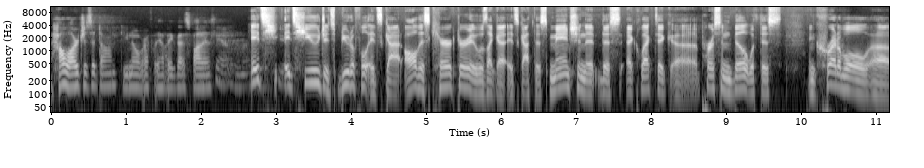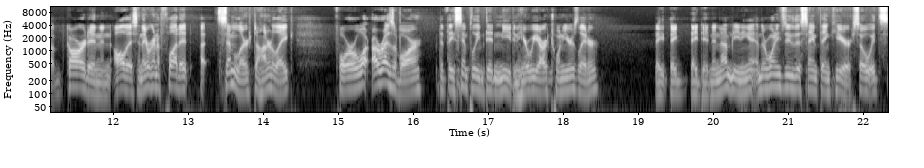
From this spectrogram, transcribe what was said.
How large is it, Don? Do you know roughly how big that spot is? It's it's huge. It's beautiful. It's got all this character. It was like a. It's got this mansion that this eclectic uh, person built with this incredible uh, garden and all this, and they were going to flood it, uh, similar to Hunter Lake, for a, reservoir that they simply didn't need. And here we are, 20 years later. They they they did end up needing it, and they're wanting to do the same thing here. So it's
